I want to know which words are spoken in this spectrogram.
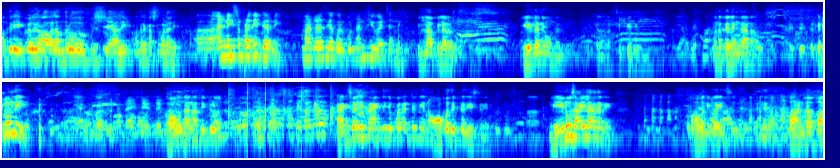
అందరూ ఈక్వల్గా రావాలి అందరూ కృషి చేయాలి అందరూ కష్టపడాలి. అండ్ నెక్స్ట్ ప్రదీప్ గారిని మాట్లాడాల్సిగా కోరుకుంటున్నాను ఫ్యూ వర్డ్స్ అండి. పిల్ల పిల్లగాడు. పేర్లోనే ఉన్నది. చెప్పేది? మన తెలంగాణ. ఎట్లుంది? బాగుందా నా తిట్టుడు? యాక్చువల్లీ ఫ్రాంక్లీ చెప్పాలంటే నేను ఆపోజిట్గా చేసిన నేను. నేను సాయిలాగానే. పావని వైన్స్ పాండబ్బా.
